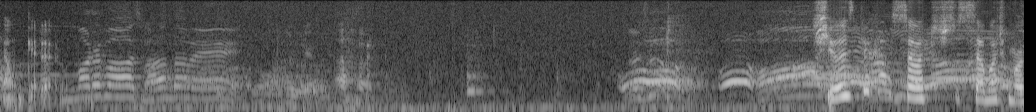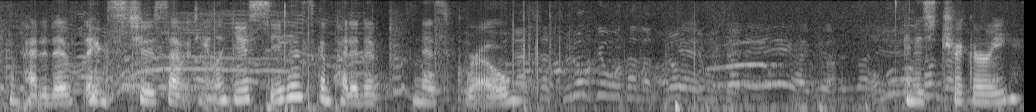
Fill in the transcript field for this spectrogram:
don't get it. She has become so so much more competitive thanks to 17. Like you see his competitiveness grow and his trickery.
